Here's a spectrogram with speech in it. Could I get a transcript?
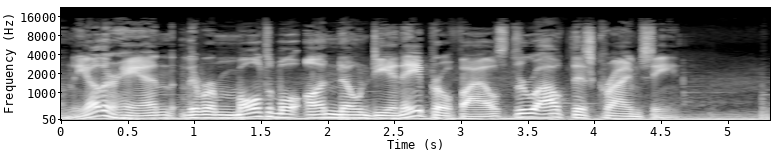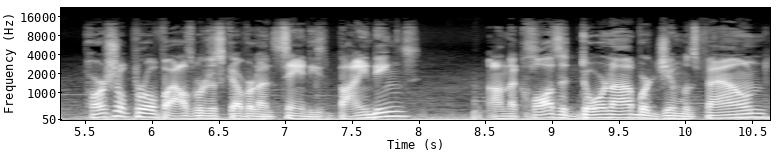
On the other hand, there were multiple unknown DNA profiles throughout this crime scene. Partial profiles were discovered on Sandy's bindings, on the closet doorknob where Jim was found,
